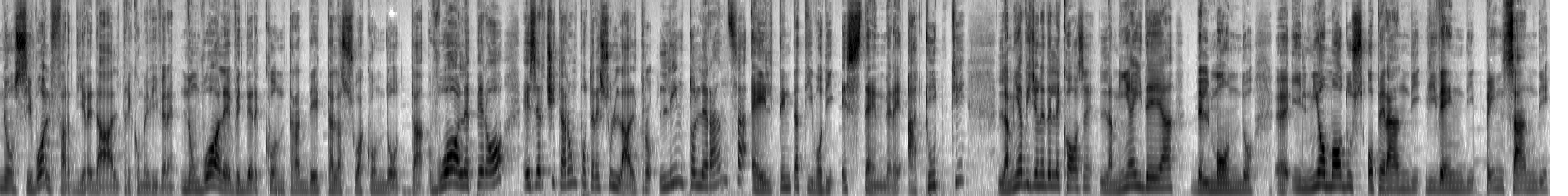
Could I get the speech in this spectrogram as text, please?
non si vuole far dire da altri come vivere, non vuole veder contraddetta la sua condotta, vuole però esercitare un potere sull'altro. L'intolleranza è il tentativo di estendere a tutti la mia visione delle cose, la mia idea del mondo, eh, il mio modus operandi, vivendi, pensandi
